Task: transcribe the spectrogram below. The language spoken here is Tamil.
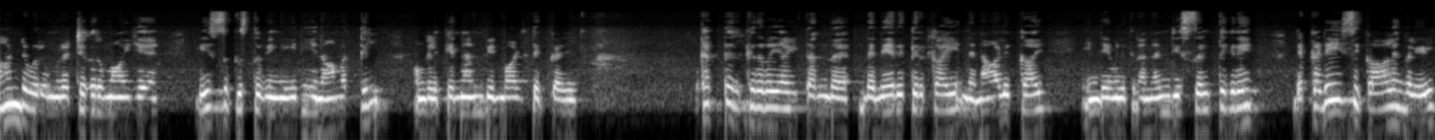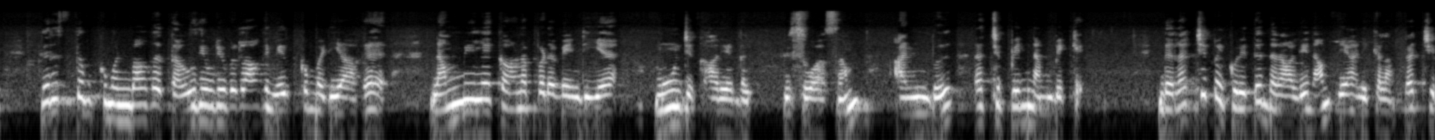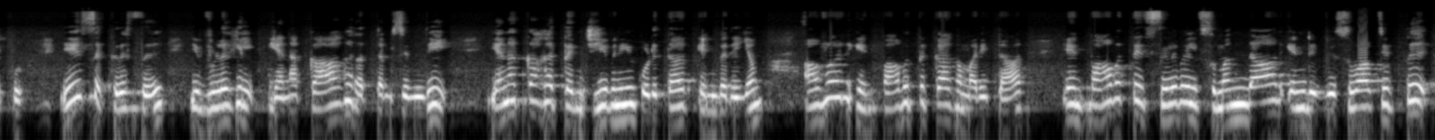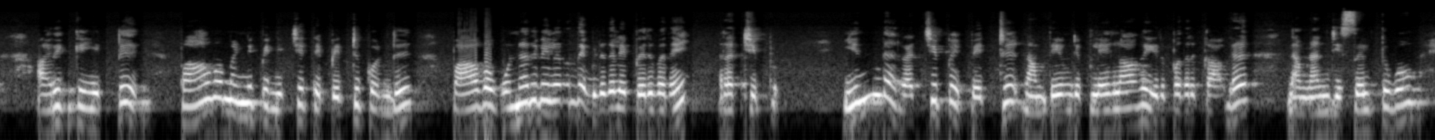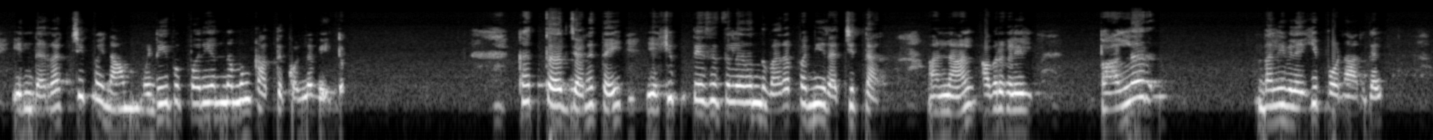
ஆண்டவரும் இரட்சகருமாகிய இயேசு கிறிஸ்துவின் இனிய நாமத்தில் உங்களுக்கு நண்பின் வாழ்த்துக்கள். கத்திருக்கிறவையாய் தந்த இந்த நேரத்திற்காய் இந்த நாளுக்காய் இன்றைவனுக்கு நான் நன்றி செலுத்துகிறேன். இந்த கடைசி காலங்களில் கிறிஸ்துவுக்கு முன்பாக தகுதியுடையவர்களாக நிற்கும்படியாக நம்மிலே காணப்பட வேண்டிய மூன்று காரியங்கள். விசுவாசம் அன்பு ரட்சிப்பின் நம்பிக்கை. இந்த ரட்சிப்பை குறித்து இந்த நாளில் நாம் தியானிக்கலாம். ரட்சிப்பு. இயேசு கிறிஸ்து இவ்வுலகில் எனக்காக ரத்தம் சிந்தி எனக்காக தன் ஜீவனையும் கொடுத்தார் என்பதையும் அவர் என் பாவத்துக்காக மறித்தார் என் பாவத்தை சிலுவையில் சுமந்தார் என்று விசுவாசித்து அறிக்கையிட்டு பாவ மன்னிப்பின் நிச்சயத்தை பெற்றுக்கொண்டு பாவ உணர்விலிருந்து விடுதலை பெறுவதே ரட்சிப்பு. இந்த ரட்சிப்பை பெற்று நாம் தேவனுடைய பிள்ளைகளாக இருப்பதற்காக நாம் நன்றி செலுத்துவோம். இந்த ரட்சிப்பை நாம் முடிவு பரியந்தமும் காத்துக்கொள்ள வேண்டும். கத்தர் ஜனத்தை எகிப்தேசத்திலிருந்து வர பண்ணி ரட்சித்தார். ஆனால் அவர்களில் பலர் பலி விலகி போனார்கள்.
